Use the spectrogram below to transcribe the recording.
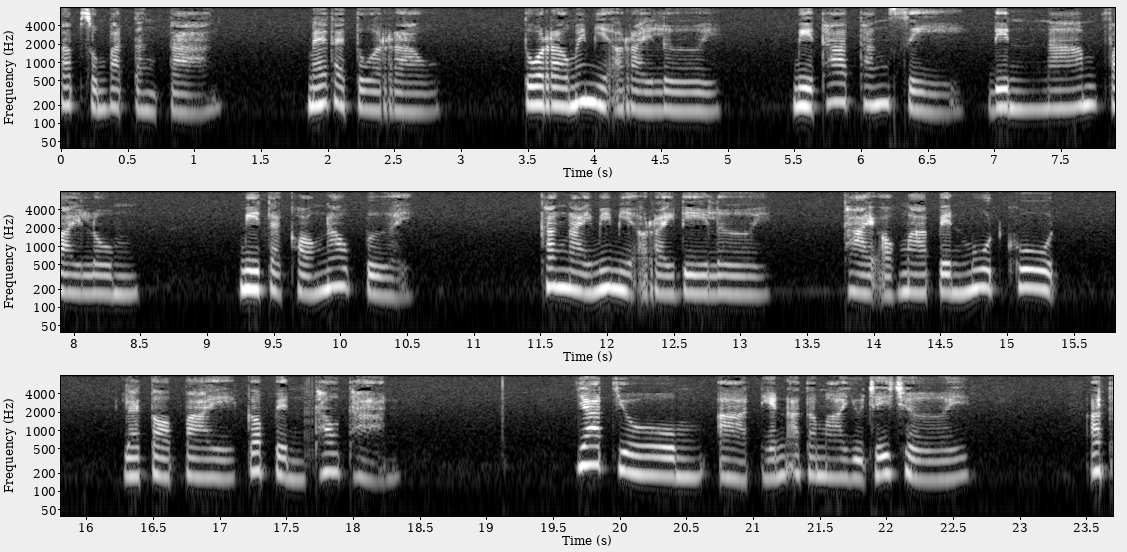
ทรัพย์สมบัติต่างๆ แม้แต่ตัวเรา ตัวเราไม่มีอะไรเลย มีธาตุทั้งสี่ ดินน้ำไฟลม มีแต่ของเน่าเปื่อย ข้างในไม่มีอะไรดีเลย ถ่ายออกมาเป็นมูดคูด และต่อไปก็เป็นเท่าฐาน ญาติโยมอาจเห็นอาตมาอยู่เฉยๆอาต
